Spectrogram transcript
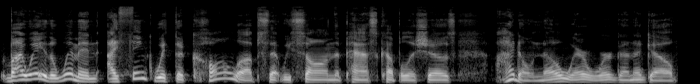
By way of the women, I think with the call ups that we saw in the past couple of shows, I don't know where we're going to go.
